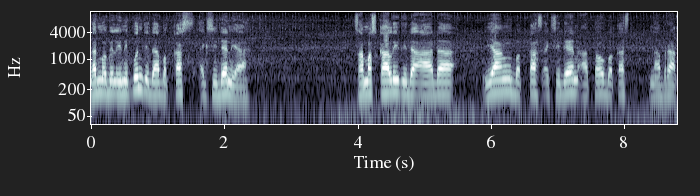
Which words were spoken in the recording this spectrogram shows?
Dan mobil ini pun tidak bekas eksiden ya. Sama sekali tidak ada yang bekas eksiden atau bekas nabrak.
